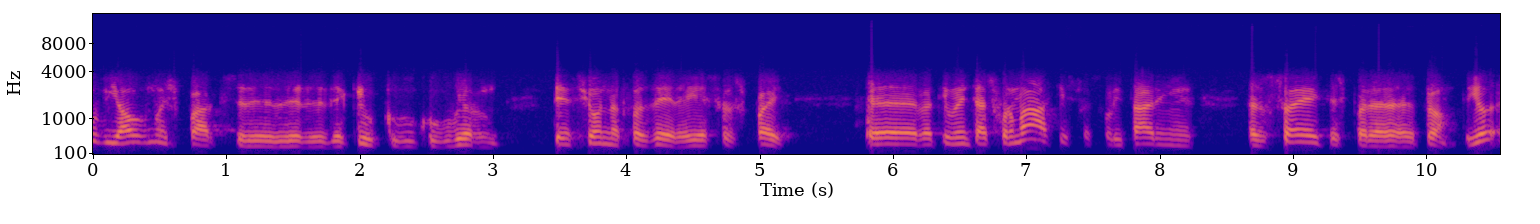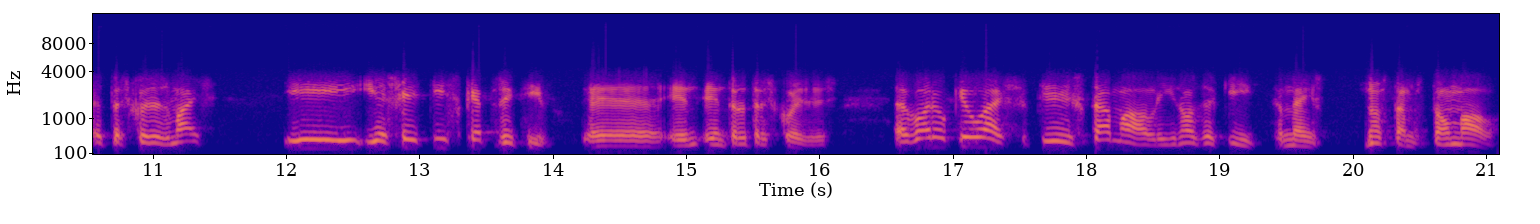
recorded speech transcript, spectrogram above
ouvi algumas partes daquilo que, que, o governo tenciona fazer a esse respeito, uh, relativamente às farmácias, facilitarem as receitas para, pronto, e outras coisas mais, e, e achei que isso que é positivo, uh, entre outras coisas. Agora, o que eu acho que está mal, e nós aqui também não estamos tão mal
